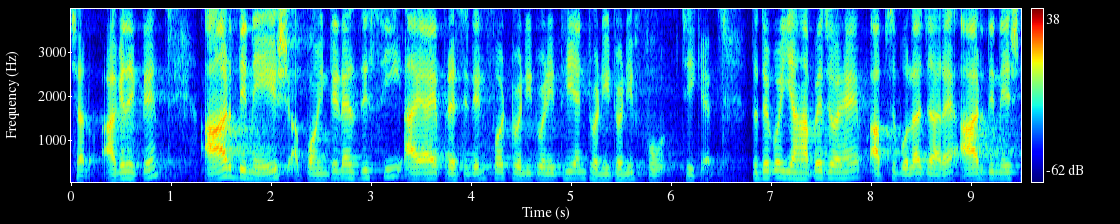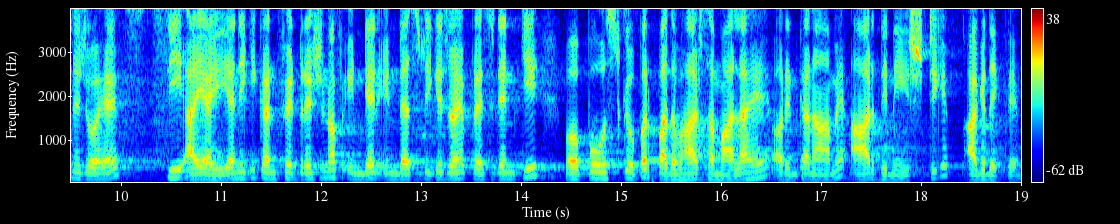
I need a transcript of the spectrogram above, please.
चलो, आगे देखते हैं। R Dinesh appointed as the C I I president for 2023 and 2024 ठीक है तो देखो यहाँ पे जो है, आपसे बोला जा रहा है, आर दिनेश ने जो है सी आई आई यानी कि कन्फेडरेशन ऑफ़ इंडियन इंडस्ट्री के जो है प्रेसिडेंट की पोस्ट के ऊपर पदभार संभाला है और इनका नाम है आर दिनेश। ठीक है, आगे देखते हैं।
